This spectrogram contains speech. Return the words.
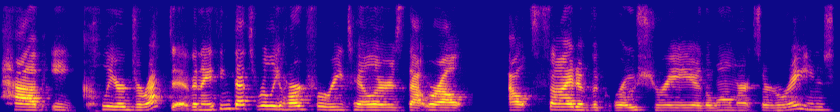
have a clear directive. And I think that's really hard for retailers that were out outside of the grocery or the Walmart sort of range.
